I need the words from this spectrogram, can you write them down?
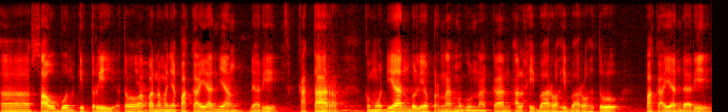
eh, saubun kitri atau apa namanya pakaian yang dari Qatar. Kemudian beliau pernah menggunakan al hibaroh hibaroh itu pakaian dari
